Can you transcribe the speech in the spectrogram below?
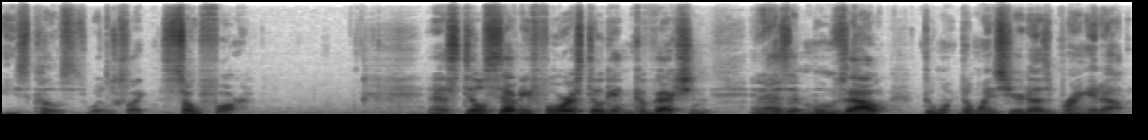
east coast is what it looks like so far. And it's still 74, it's still getting convection, and as it moves out, the, the wind shear does bring it out.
